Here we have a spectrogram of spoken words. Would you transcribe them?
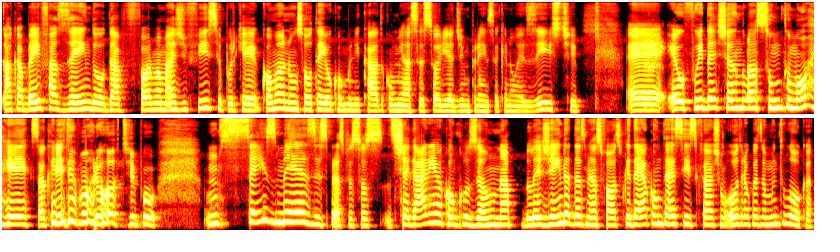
acabei fazendo da forma mais difícil, porque como eu não soltei o comunicado com minha assessoria de imprensa que não existe, é, eu fui deixando o assunto morrer. Só que ele demorou, tipo, uns seis meses para as pessoas chegarem à conclusão na legenda das minhas fotos, porque daí acontece isso que eu acho outra coisa muito louca.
